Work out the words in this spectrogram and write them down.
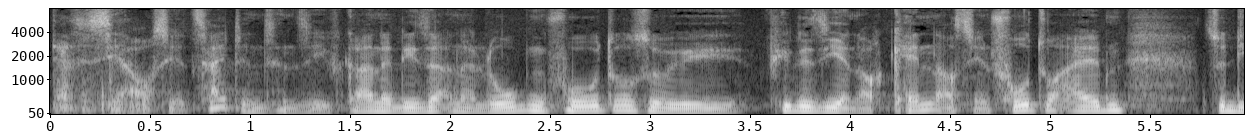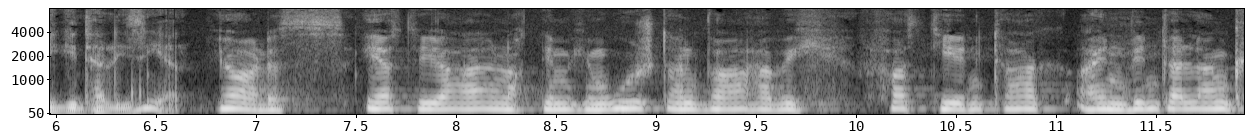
Das ist ja auch sehr zeitintensiv, gerade diese analogen Fotos, so wie viele sie ja noch kennen aus den Fotoalben, zu digitalisieren. Ja, das erste Jahr, nachdem ich im Ruhestand war, habe ich fast jeden Tag einen Winter lang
